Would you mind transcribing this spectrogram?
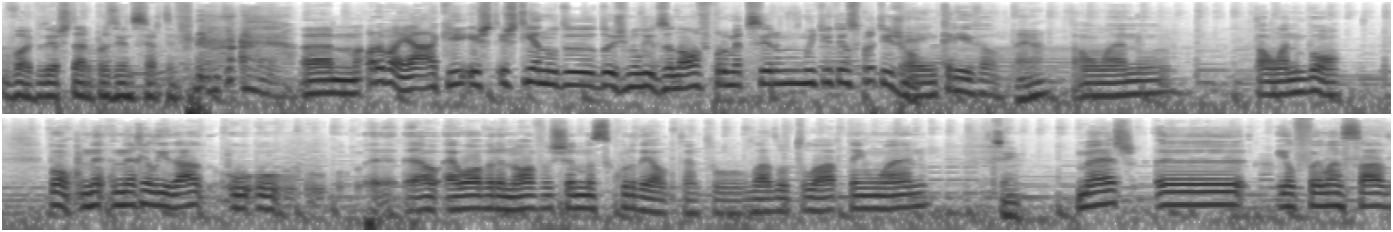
vai poder estar presente certamente. Hum, ora bem, há aqui este, este ano de 2019 promete ser muito intenso para ti, João. É incrível. É? Está um ano, está um ano bom. Bom, na, na realidade, o, o- a, a obra nova chama-se Cordel, portanto, lado do outro lado tem um ano, Sim. mas eh, ele foi lançado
